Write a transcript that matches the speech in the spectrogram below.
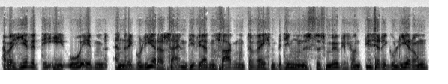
Aber hier wird die EU eben ein Regulierer sein. Die werden sagen, unter welchen Bedingungen ist das möglich. Und diese Regulierung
